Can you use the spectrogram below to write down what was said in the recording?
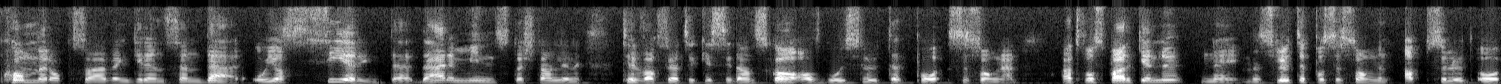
kommer också även gränsen där. Och jag ser inte, det här är min största anledning till varför jag tycker Zidane ska avgå i slutet på säsongen. Att få sparken nu? Nej, men slutet på säsongen absolut. Och,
